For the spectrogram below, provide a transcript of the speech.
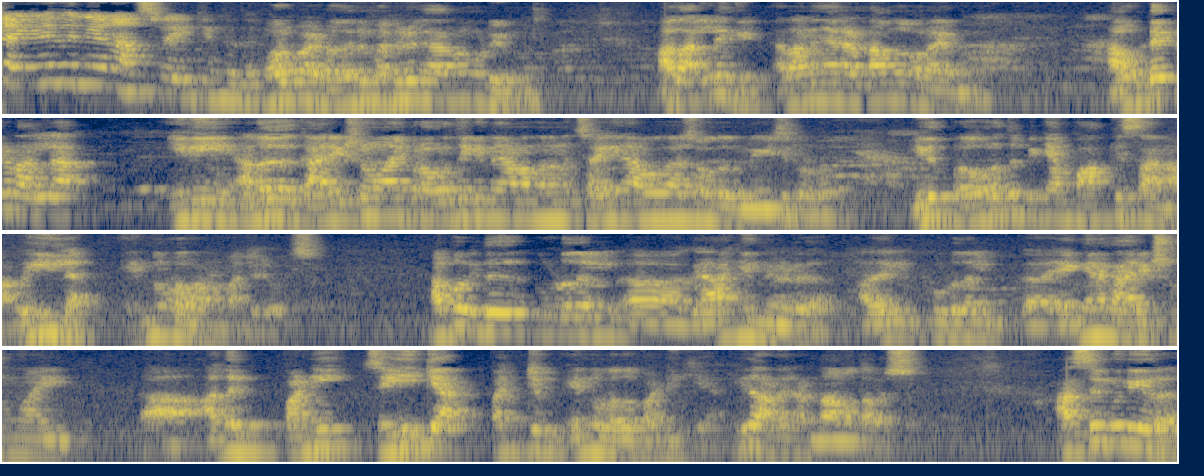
ചൈന തന്നെയാണ് ആശ്രയിക്കുന്നത്. ഉറപ്പായിട്ടും. അതിന് മറ്റൊരു കാരണം കൂടിയുണ്ട് അതല്ലെങ്കിൽ അതാണ് ഞാൻ രണ്ടാമത് പറയുന്നത് ഔട്ട്ഡേറ്റഡ് അല്ല. ഇനി അത് കാര്യക്ഷമമായി പ്രവർത്തിക്കുന്നതാണെന്നാണ് ചൈന അവകാശം അത് ഉന്നയിച്ചിട്ടുള്ളത്. ഇത് പ്രവർത്തിപ്പിക്കാൻ പാകിസ്ഥാൻ അറിയില്ല എന്നുള്ളതാണ് മറ്റൊരു വശം. അപ്പോൾ ഇത് കൂടുതൽ ഗ്രാഹ്യം നേടുക. അതിൽ കൂടുതൽ എങ്ങനെ കാര്യക്ഷമമായി അത് അതിൽ പണി ചെയ്യിക്കാൻ പറ്റും എന്നുള്ളത് പഠിക്കുക. ഇതാണ് രണ്ടാമത്തെ വശം. അസിം മുനീർ ആ,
